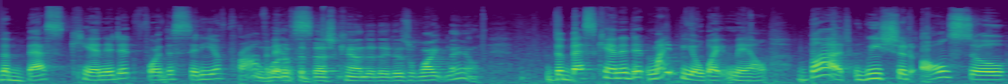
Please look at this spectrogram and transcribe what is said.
the best candidate for the city of Providence. What if the best candidate is a white male? The best candidate might be a white male, but we should also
